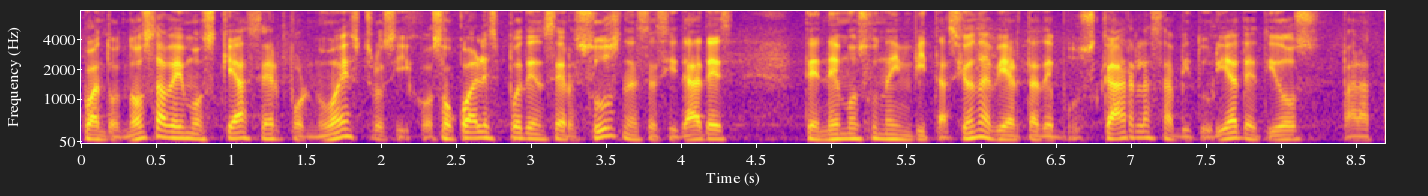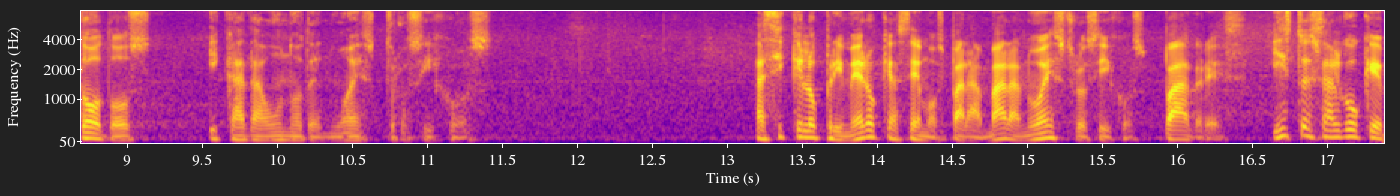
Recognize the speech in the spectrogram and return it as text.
cuando no sabemos qué hacer por nuestros hijos o cuáles pueden ser sus necesidades, tenemos una invitación abierta de buscar la sabiduría de Dios para todos y cada uno de nuestros hijos. Así que lo primero que hacemos para amar a nuestros hijos, padres, y esto es algo que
